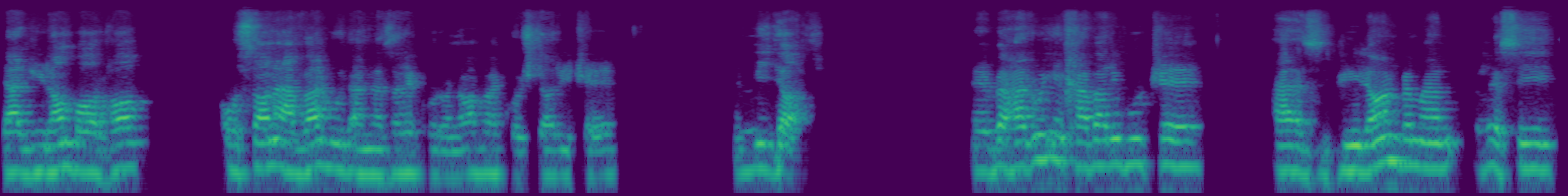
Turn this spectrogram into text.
در گیلان بارها استان اول بود از نظر کرونا و کشداری که می‌داد. به هر روی این خبری بود که از گیلان به من رسید.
